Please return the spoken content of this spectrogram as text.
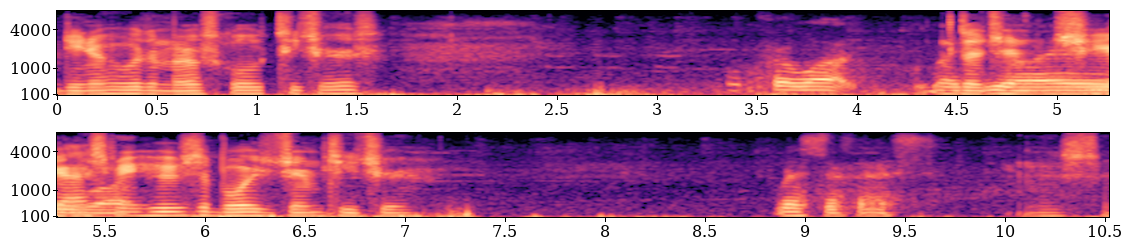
Do you know who the middle school teacher is? For what? Like the gym. She asked what? me who's the boys' gym teacher. Mr. Fish. Mister.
